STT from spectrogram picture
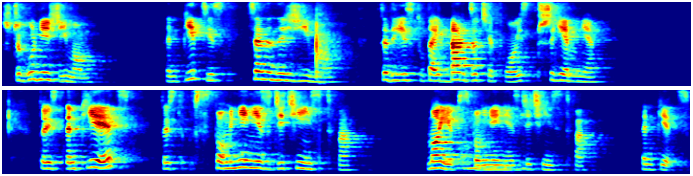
szczególnie zimą. Ten piec jest cenny zimą. Wtedy jest tutaj bardzo ciepło, jest przyjemnie. To jest ten piec, to jest wspomnienie z dzieciństwa. Moje wspomnienie z dzieciństwa. Ten piec.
